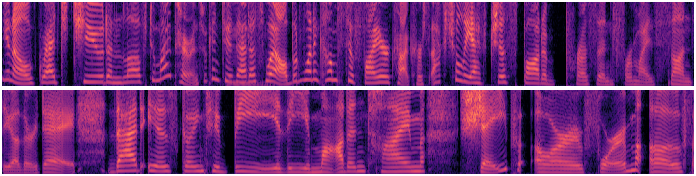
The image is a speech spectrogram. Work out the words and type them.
you know, gratitude and love to my parents. We can do that as well. But when it comes to firecrackers, actually, I've just bought a present for my son the other day. That is going to be the modern time shape or form of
